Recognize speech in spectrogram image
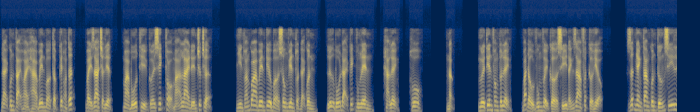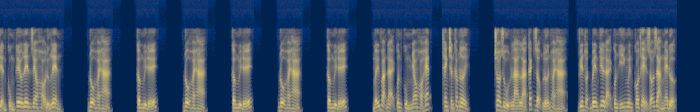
đại quân tại hoài hà bên bờ tập kết hoàn tất, bày ra trận liệt, mà bố thì cưỡi xích thỏ mã lai đến trước trận nhìn thoáng qua bên kia bờ sông viên thuật đại quân, lữ bố đại kích vung lên, hạ lệnh, hô, nặc. Người tiên phong tuân lệnh, bắt đầu vung vẩy cờ xí đánh ra phất cờ hiệu. Rất nhanh tam quân tướng sĩ liền cùng kêu lên gieo hò đứng lên. Độ hoài hà, cầm ngụy đế. Độ hoài hà, cầm ngụy đế. Độ hoài hà, cầm ngụy đế. Mấy vạn đại quân cùng nhau hò hét, thanh trấn khắp nơi. Cho dù là là cách rộng lớn hoài hà, viên thuật bên kia đại quân ý nguyên có thể rõ ràng nghe được.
